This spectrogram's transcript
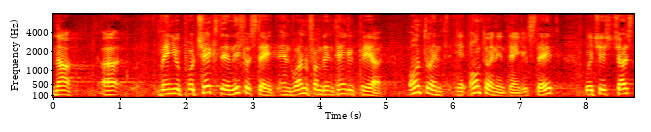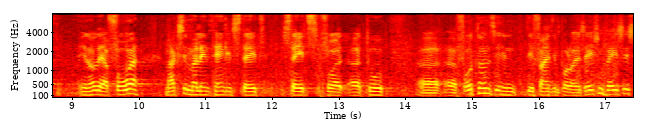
Now, uh, when you project the initial state and one from the entangled pair onto an, onto an entangled state, which is just, you know, there are four maximal entangled state, states for uh, two uh, uh, photons in, defined in polarization basis.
